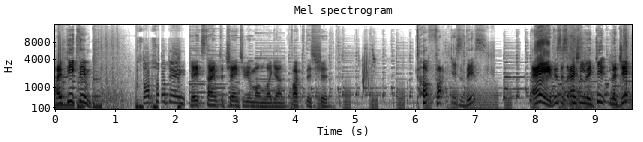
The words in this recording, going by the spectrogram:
I peeked him. Stop shooting! Okay, it's time to change view model again. Fuck this shit. The fuck is this? Hey, this is actually legit. legit.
